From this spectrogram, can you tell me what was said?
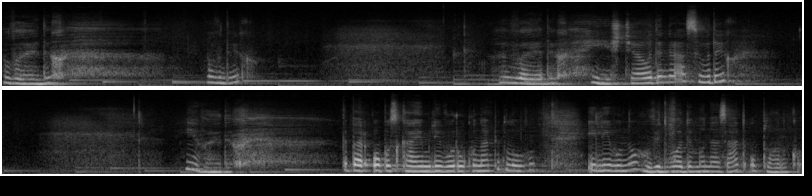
Видих. Вдих. Видих. І ще один раз вдих. І видих. Тепер опускаємо ліву руку на підлогу і ліву ногу відводимо назад у планку.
